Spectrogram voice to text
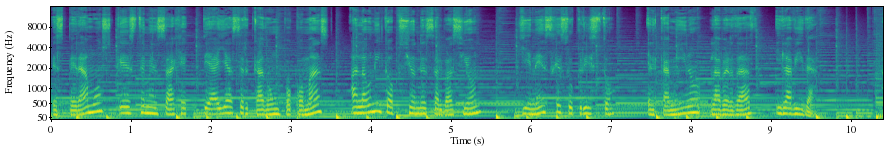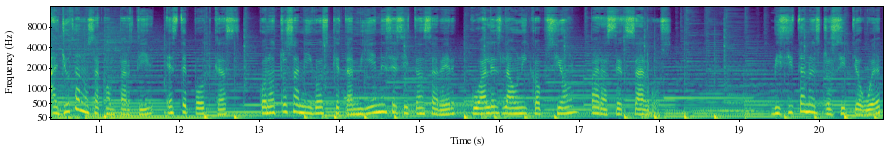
Esperamos que este mensaje te haya acercado un poco más a la única opción de salvación, quien es Jesucristo el camino, la verdad y la vida. Ayúdanos a compartir este podcast con otros amigos que también necesitan saber cuál es la única opción para ser salvos. Visita nuestro sitio web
